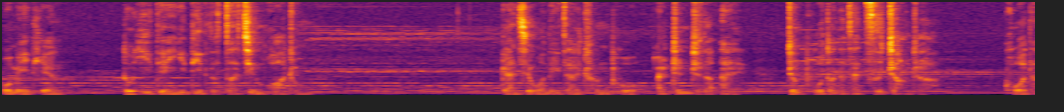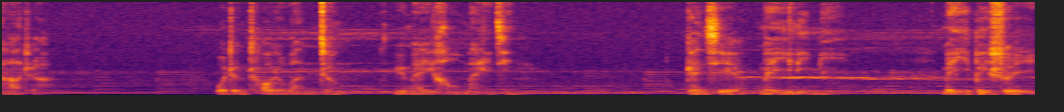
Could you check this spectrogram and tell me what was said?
我每天都一点一滴的在进化中。感谢我内在淳朴而真挚的爱，正不断的在滋长着、扩大着。我正朝着完整与美好迈进。感谢每一粒米、每一杯水、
